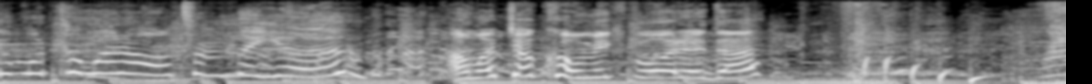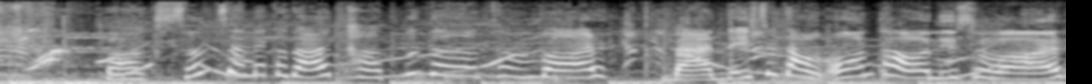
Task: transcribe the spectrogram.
yumurtalar altındayım. Ama çok komik bu arada. Baksanıza ne kadar tatlı donatım var. Bende ise tam 10 tanesi var.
